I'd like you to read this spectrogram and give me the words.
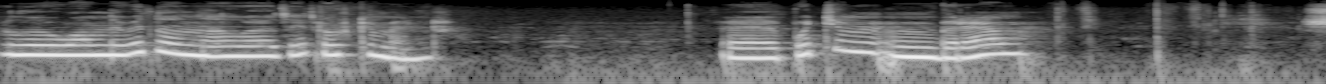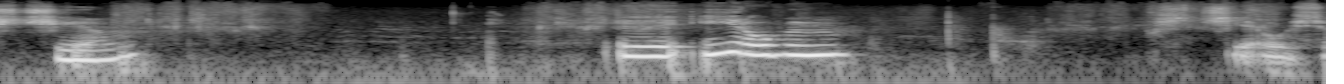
Можливо, вам не видно, але цей трошки менше. Е, потім беремо ще е, і робимо ще ось.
